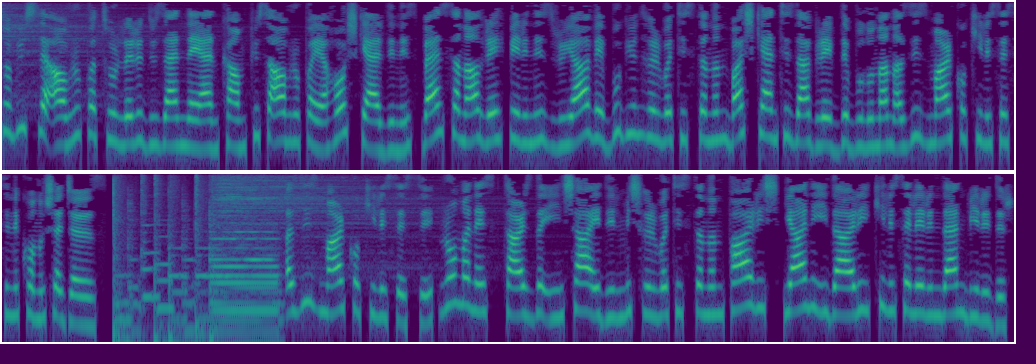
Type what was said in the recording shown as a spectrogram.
Otobüsle Avrupa turları düzenleyen Kampüs Avrupa'ya hoş geldiniz. Ben sanal rehberiniz Rüya ve bugün Hırvatistan'ın başkenti Zagreb'de bulunan Aziz Marko Kilisesi'ni konuşacağız. Aziz Marko Kilisesi, Romanesk tarzda inşa edilmiş Hırvatistan'ın Paris, yani idari kiliselerinden biridir.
